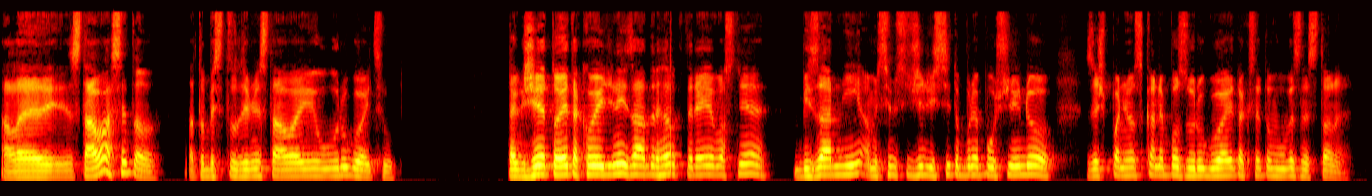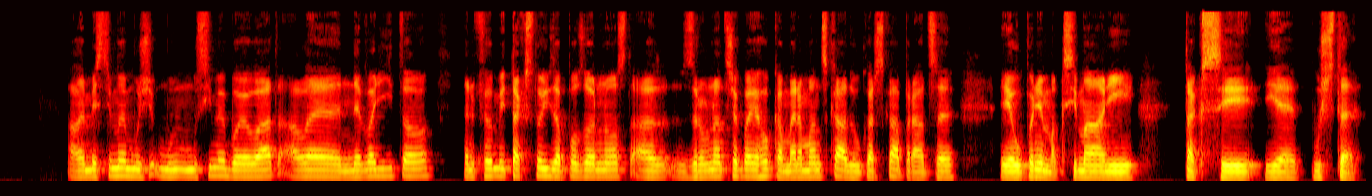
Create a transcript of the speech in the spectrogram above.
ale stává se to. A to by se to zřejmě stává i u Uruguayců. Takže to je takový jediný zádrhel, který je vlastně bizarní a myslím si, že když si to bude pouštět někdo ze Španělska nebo z Uruguay, tak se to vůbec nestane. Ale my s tím musíme bojovat, ale nevadí to. Ten film i tak stojí za pozornost a zrovna třeba jeho kameramanská a zvukařská práce je úplně maximální tak si je puste.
